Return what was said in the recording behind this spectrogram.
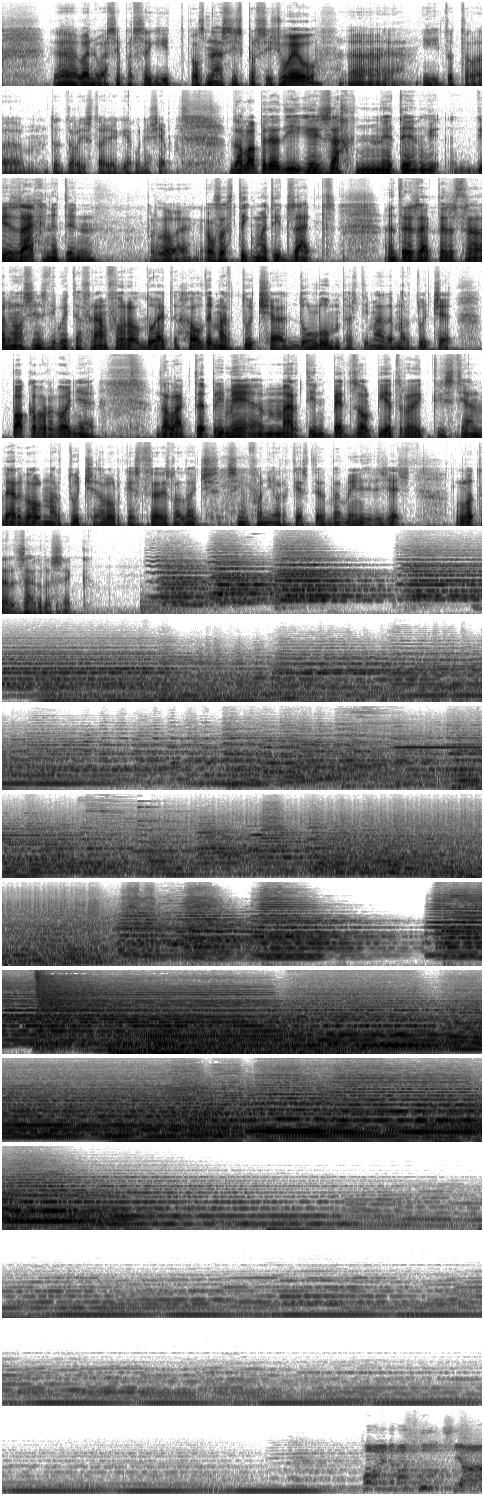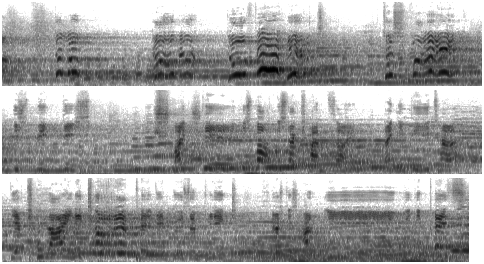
Eh, bueno, va ser perseguit pels nazis per ser jueu eh, i tota la, tota la història que ja coneixem. De l'òpera Die Gesagneten, Gesagneten perdó, eh? Els estigmatitzats. En tres actes, estrenada el 1918 a Frankfurt, el duet Holde Martuccia d'Olump, estimada Martuccia, poca vergonya, de l'acte primer, Martin Petzold, Pietro i Christian Bergol Martuccia. L'orquestra és la Deutsche Sinfonie Orchester Berlin i dirigeix Lothar Zagrosek. Yeah. polde Masutia. Da lump, Gaume, du verhirt, das schwein! Ich bitt dich, schweig still, ich mag nicht erkannt sein. Dein Gebieter, der kleine Krüppel, den bösen Blick, hörst dich an ihm wie die Pest.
